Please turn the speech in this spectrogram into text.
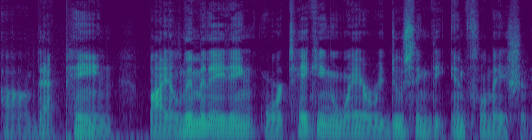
uh, that pain by eliminating or taking away or reducing the inflammation.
